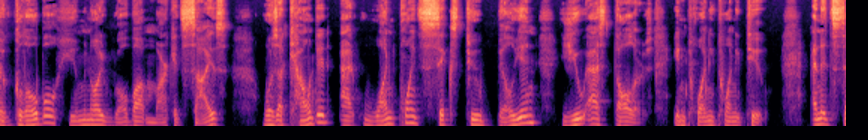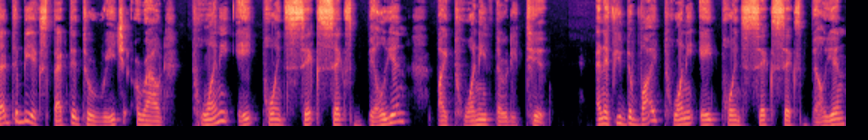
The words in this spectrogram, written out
the global humanoid robot market size was accounted at 1.62 billion US dollars in 2022 and it's said to be expected to reach around 28.66 billion by 2032. And if you divide 28.66 billion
